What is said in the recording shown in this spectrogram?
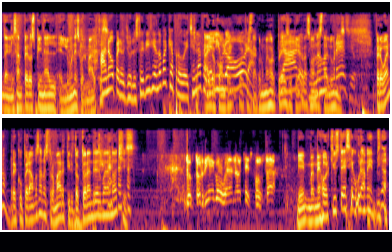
Daniel Sampero Espina el, el lunes o el martes. Ah, no, pero yo lo estoy diciendo para que aprovechen Sí, la Feria del Libro ahora. está con un mejor precio, Claro, tiene razón, un hasta el mejor lunes. precio. Pero bueno, recuperamos a nuestro mártir. Doctor Andrés, buenas noches. Doctor Diego, buenas noches, ¿cómo está? Bien, me- mejor que usted seguramente.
